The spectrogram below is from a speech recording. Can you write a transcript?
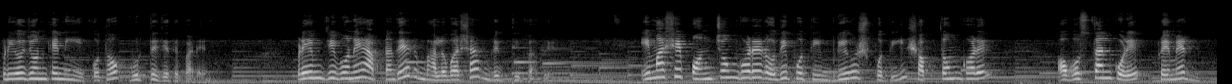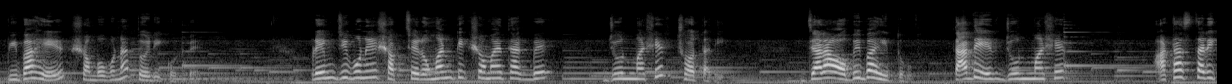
প্রিয়জনকে নিয়ে কোথাও ঘুরতে যেতে পারেন। প্রেম জীবনে আপনাদের ভালোবাসা বৃদ্ধি পাবে। এ মাসে পঞ্চম ঘরের অধিপতি বৃহস্পতি সপ্তম ঘরে অবস্থান করে প্রেমের বিবাহের সম্ভাবনা তৈরি করবে। প্রেম জীবনে সবচেয়ে রোমান্টিক সময় থাকবে জুন মাসের ছ তারিখ। যারা অবিবাহিত তাদের জুন মাসের আঠাশ তারিখ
